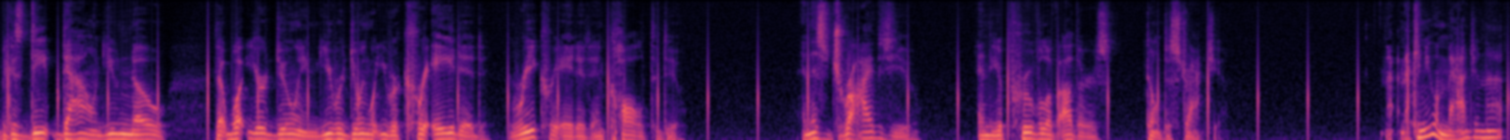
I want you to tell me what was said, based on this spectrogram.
Because deep down, you know that what you're doing, you were doing what you were created, recreated, and called to do. And this drives you, and the approval of others don't distract you. Now, can you imagine that?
